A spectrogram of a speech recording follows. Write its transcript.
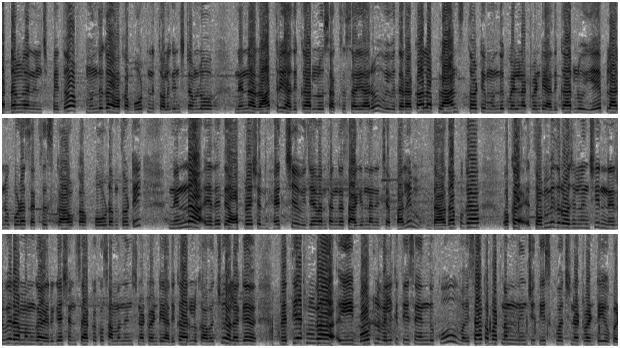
అడ్డంగా నిలిచిపోయిందో ముందుగా ఒక బోట్ని తొలగించడంలో నిన్న రాత్రి అధికారులు సక్సెస్ అయ్యారు. వివిధ రకాల ప్లాన్స్ తోటి ముందుకు వెళ్ళినటువంటి అధికారులు ఏ ప్లాన్ కూడా సక్సెస్ కాకపోవడంతో నిన్న ఏదైతే ఆపరేషన్ హెచ్ విజయవంతంగా సాగిందని చెప్పాలి దాదాపుగా ఒక తొమ్మిది రోజుల నుంచి నిర్విరామంగా ఇరిగేషన్ శాఖకు సంబంధించినటువంటి అధికారులు కావచ్చు అలాగే ప్రత్యేకంగా ఈ బోట్లు వెలికి తీసేందుకు విశాఖపట్నం నుంచి తీసుకువచ్చినటువంటి ఒక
